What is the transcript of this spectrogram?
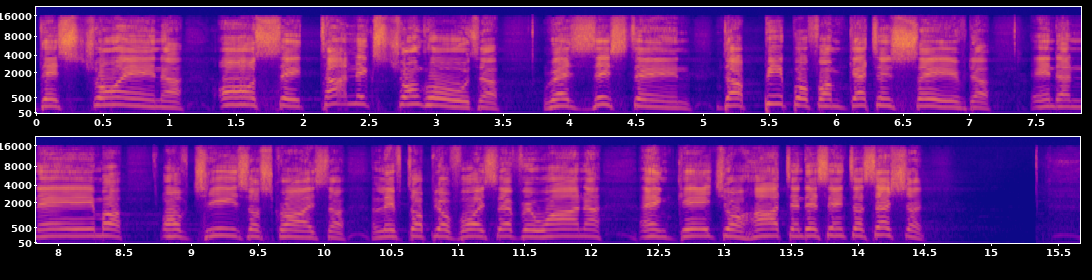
destroying all satanic strongholds, resisting the people from getting saved. In the name of Jesus Christ. Lift up your voice, everyone. Engage your heart in this intercession.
